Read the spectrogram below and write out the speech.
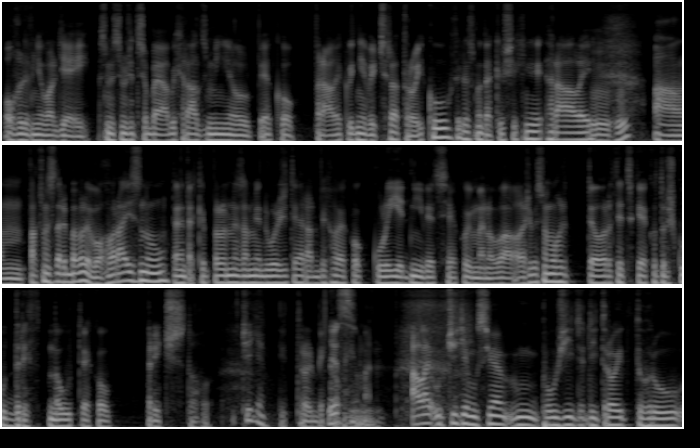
ovlivňovat děj. Já si myslím, že třeba já bych rád zmínil jako právě klidně Witchera trojku, kterou jsme taky všichni hráli. Mhm. Um, pak jsme se tady bavili o Horizonu, ten je taky pro mě za mě důležitý a rád bych ho jako kvůli jedné věci jako jmenoval, ale že bychom mohli teoreticky jako trošku driftnout jako pryč z toho. Určitě. Detroit Become Yes. Human. Ale určitě musíme mm, použít Detroit tu hru uh,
